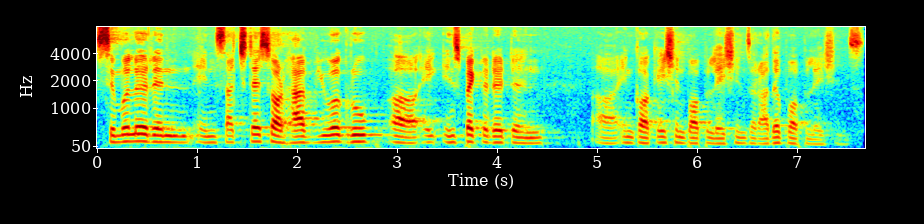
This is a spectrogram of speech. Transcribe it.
similar in, in such tests or have your group uh, inspected it in uh, in Caucasian populations or other populations?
